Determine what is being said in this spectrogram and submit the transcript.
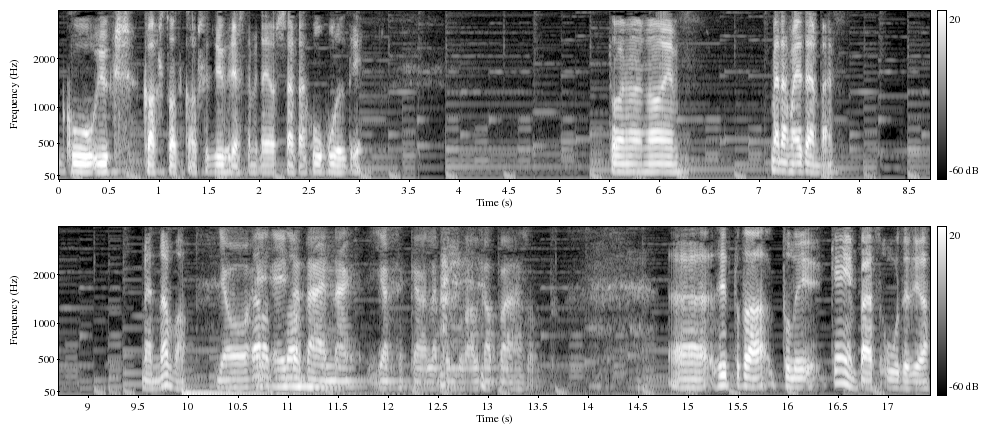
Q1 2021, mitä jossain päin huhuiltiin. Toi noin noin. Mennään eteenpäin. Mennään vaan. Joo, Täällä ei, ei tota... tätä enää jaksa käydä läpi, mulla alkaa päähän sottua. Sitten tota, tuli Game Pass-uutisia.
